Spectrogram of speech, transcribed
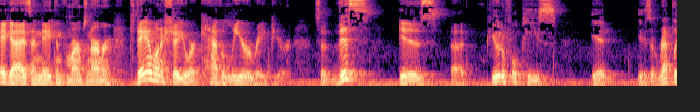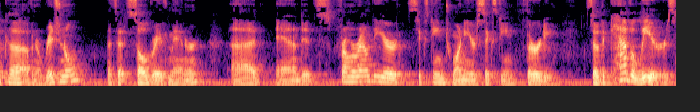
Hey guys, I'm Nathan from Arms and Armor. Today I want to show you our Cavalier Rapier. So this is a beautiful piece. It is a replica of an original that's at Sulgrave Manor, uh, and it's from around the year 1620 or 1630. So the Cavaliers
